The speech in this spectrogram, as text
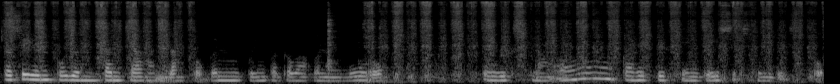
Kasi yun po yung tansyahan lang po. Ganun po yung paggawa ko ng buro. 2 weeks lang. Oh, kahit 15 days, 16 days po.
